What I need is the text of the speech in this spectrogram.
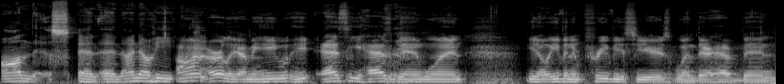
on this, and and I know he on he- early. I mean, he, he as he has been when you know, even in previous years when there have been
